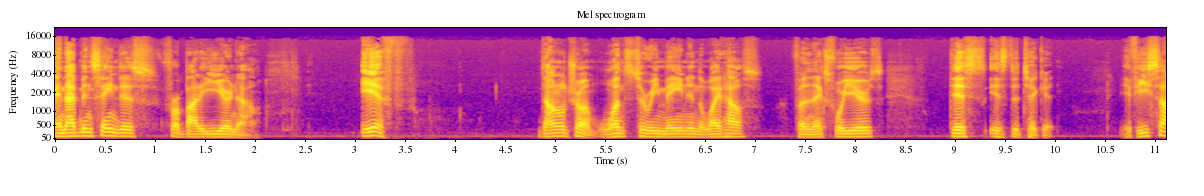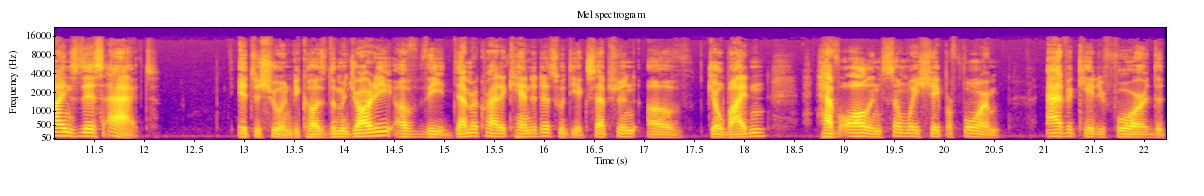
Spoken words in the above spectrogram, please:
and I've been saying this for about a year now. If Donald Trump wants to remain in the White House for the next four years, this is the ticket. If he signs this act, it's a shoo because the majority of the Democratic candidates, with the exception of Joe Biden, have all in some way, shape, or form advocated for the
